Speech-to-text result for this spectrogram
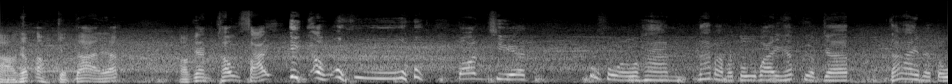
อ้าวครับอ้าวเก็บได้ครับออกแข้งเข้าสายยิงเอ้าโอ้โหบอลเฉียดโอ้โหหันหน้าปาประตูไปครับ เกือบจะ ได้ประตู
